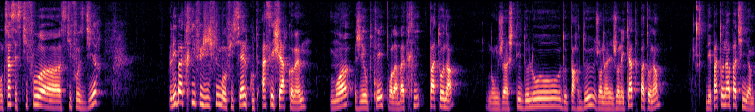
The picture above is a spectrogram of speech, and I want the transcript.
Donc ça, c'est ce qu'il faut, euh, faut se dire. Les batteries Fujifilm officielles coûtent assez cher quand même moi, j'ai opté pour la batterie Patona. Donc, j'ai acheté de l'eau de par deux. J'en ai, ai quatre Patona. Des Patona Patinium.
